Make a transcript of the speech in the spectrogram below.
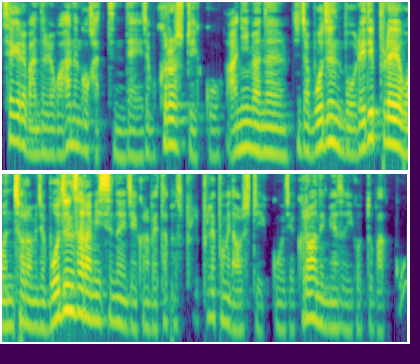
세계를 만들려고 하는 것 같은데 이제 뭐 그럴 수도 있고 아니면은 진짜 모든 뭐 레디 플레이어 원처럼 이제 모든 사람이 쓰는 이제 그런 메타버스 플- 플랫폼이 나올 수도 있고 이제 그런 의미에서 이것도 맞고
